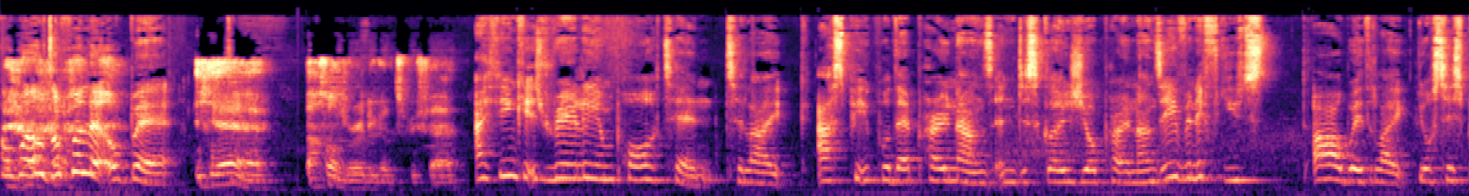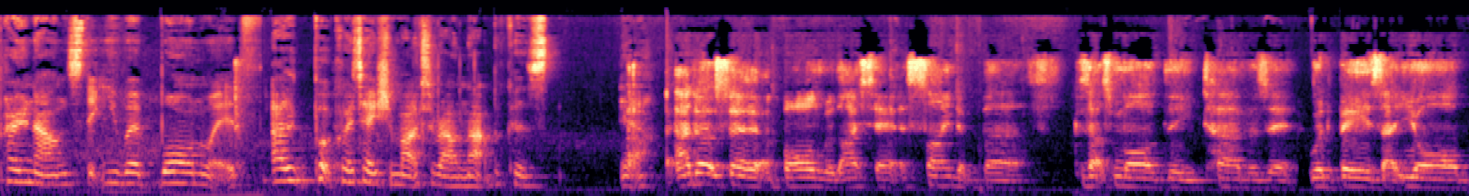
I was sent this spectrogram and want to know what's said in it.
I welled up a little bit. yeah, that sounds really good. To be fair. I think it's really important to like ask people their pronouns and disclose your pronouns, even if you are with like your cis pronouns that you were born with. I put quotation marks around that because, yeah. I don't say born with. I say assigned at birth because that's more the term as it would be. Is that your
